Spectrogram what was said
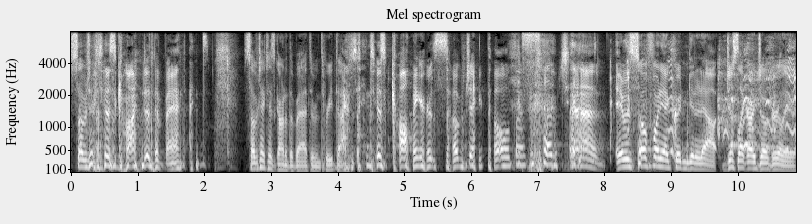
Subject has gone to the bathroom. Subject has gone to the bathroom three times. Just calling her subject the whole time. Subject. it was so funny I couldn't get it out. Just like our joke earlier.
